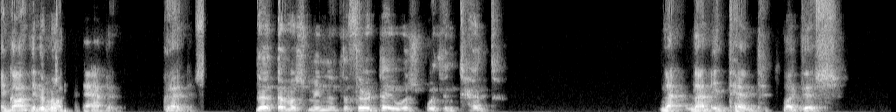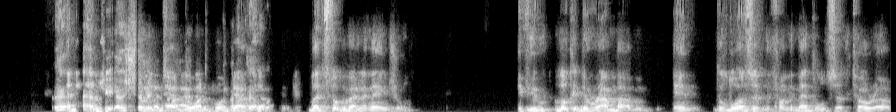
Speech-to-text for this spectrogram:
and God didn't want it to happen. Good. That that must mean that the third day was with intent. Not not intent like this. Uh, Hashem I, I want to point out something. Way. Let's talk about an angel. If you look at the Rambam in the laws of the fundamentals of Torah,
